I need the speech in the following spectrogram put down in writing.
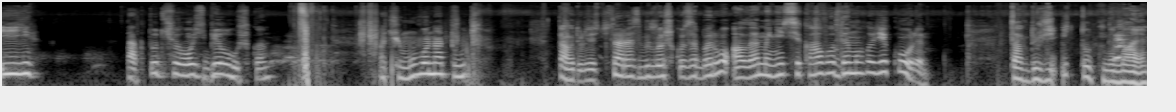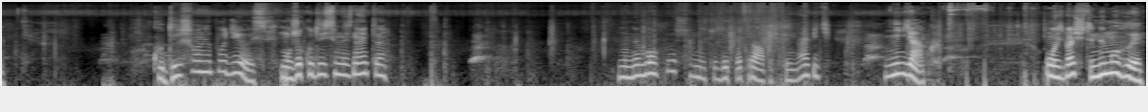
І. Так, тут чогось білушка. А чому вона тут? Так, друзі, зараз білошку заберу, але мені цікаво, де молоді кури. Так, друзі, і тут немає. Куди ж вони поділись? Може кудись вони, знаєте. Ну не могли ж вони туди потрапити, навіть ніяк. Ось, бачите, не могли.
